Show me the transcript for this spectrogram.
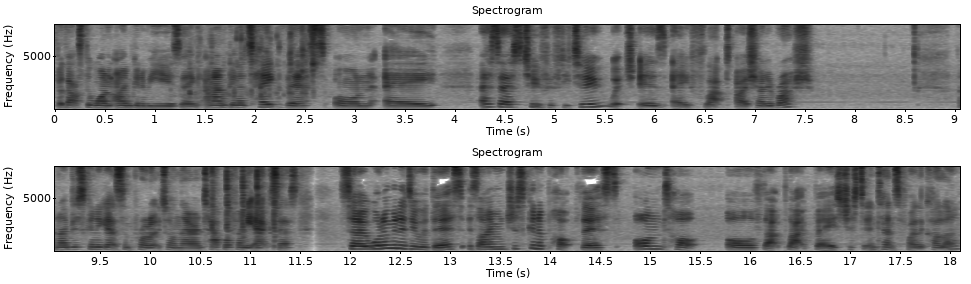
but that's the one I'm going to be using, and I'm going to take this on a SS252, which is a flat eyeshadow brush. And I'm just going to get some product on there and tap off any excess. So what I'm going to do with this is I'm just going to pop this on top of that black base just to intensify the colour.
